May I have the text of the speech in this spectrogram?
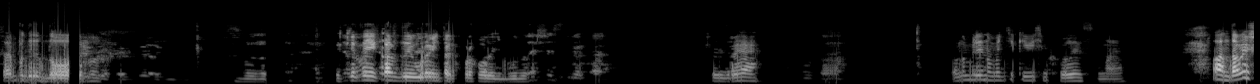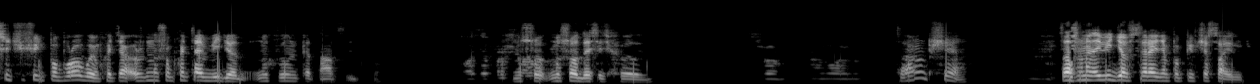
Це буде довго. Яке ти кожен уровень так проходить буде. Це щось дороге. Щось дороге. Ну да. Ну блін, ну ми тільки 8 хвилин знімаємо. Ладно, давай ще чуть-чуть попробуємо, хоча, ну щоб хоча б відео, ну хвилин 15. було. Ну що, ну що 10 хвилин. Що? Нормально. Та вообще. Саш, у мене відео в середньому по півчаса йдуть.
